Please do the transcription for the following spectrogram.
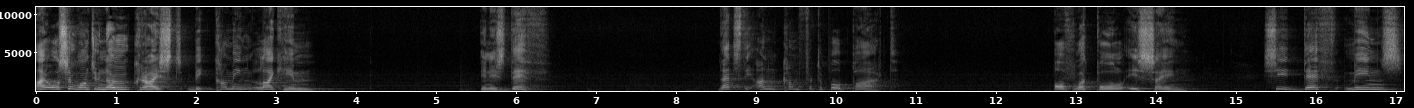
I also want to know Christ, becoming like him in his death That's the uncomfortable part of what Paul is saying. See, death means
